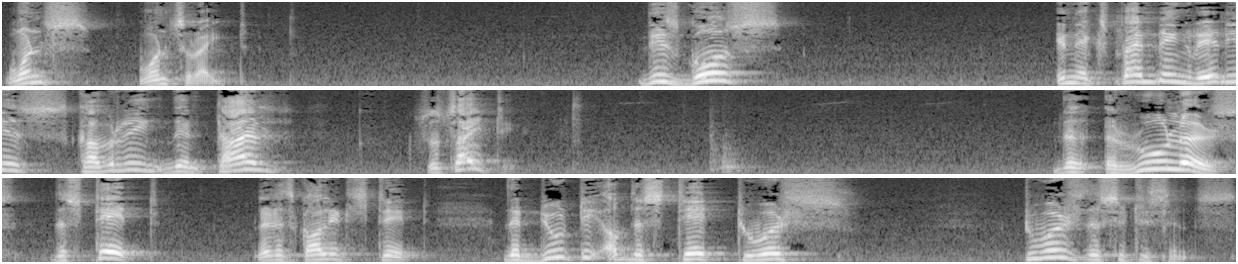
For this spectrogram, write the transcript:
one's, one's right. This goes in expanding radius, covering the entire society. The rulers, the state, let us call it state, the duty of the state towards towards the citizens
